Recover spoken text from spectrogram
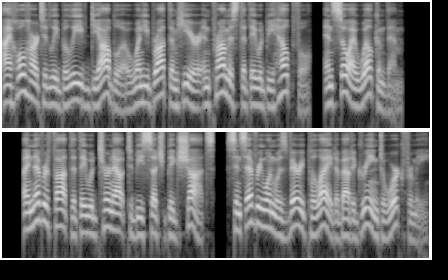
I wholeheartedly believed Diablo when he brought them here and promised that they would be helpful, and so I welcomed them. I never thought that they would turn out to be such big shots, since everyone was very polite about agreeing to work for me.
